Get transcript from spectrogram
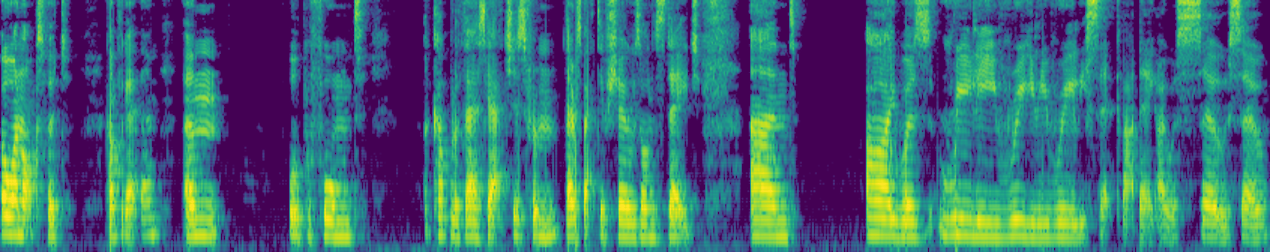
oh and Oxford can't forget them um, all performed a couple of their sketches from their respective shows on stage. And I was really really really sick that day. I was so so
